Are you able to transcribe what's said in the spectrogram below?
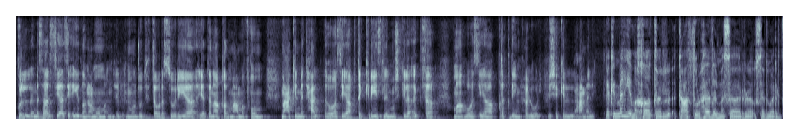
كل المسار السياسي أيضا عموما الموجود في الثورة السورية يتناقض مع مفهوم مع كلمة حل. هو سياق تكريس للمشكلة أكثر ما هو سياق تقديم حلول بشكل عملي. لكن ما هي مخاطر تعثر هذا المسار أستاذ ورد؟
